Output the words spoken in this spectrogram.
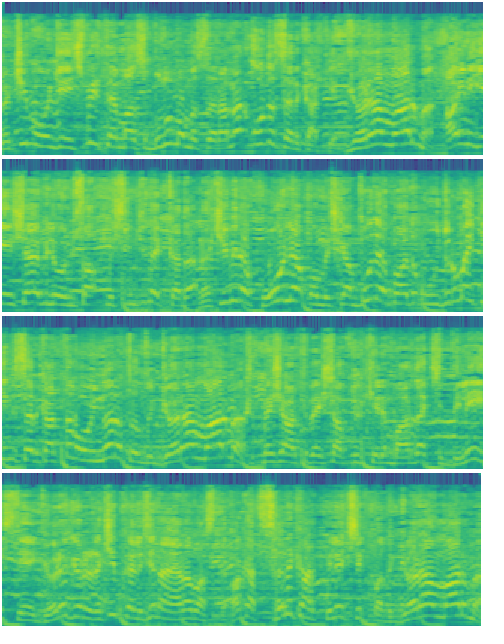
rakip oyuncuya hiçbir teması bulunmamasına rağmen o da sarı kart yedi. Gören var mı? Aynı Gençler Birliği oyuncusu 60. dakikada rakibine foul yapmamışken bu defa da uydurma ikinci sarı karttan oyundan atıldı. Gören var mı? 45 artı 5 Abdülkerim Bardakçı bile isteye göre göre rakip kalecinin ayağına bastı. Fakat sarı kart bile çıkmadı. Gören var mı?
